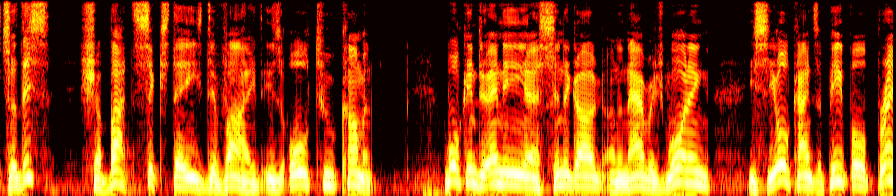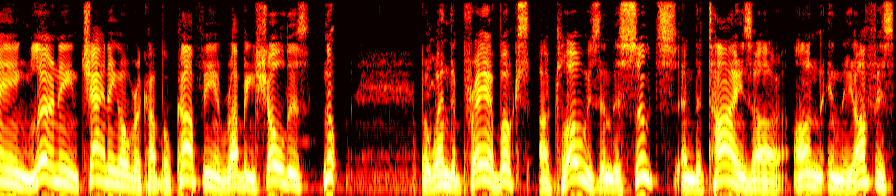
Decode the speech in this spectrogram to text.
So this Shabbat six days divide is all too common. Walk into any uh, synagogue on an average morning, you see all kinds of people praying, learning, chatting over a cup of coffee, and rubbing shoulders. No. But when the prayer books are closed and the suits and the ties are on in the office,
